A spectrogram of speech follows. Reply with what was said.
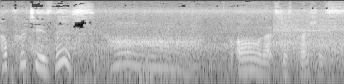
How pretty is this? Oh, that's just precious.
